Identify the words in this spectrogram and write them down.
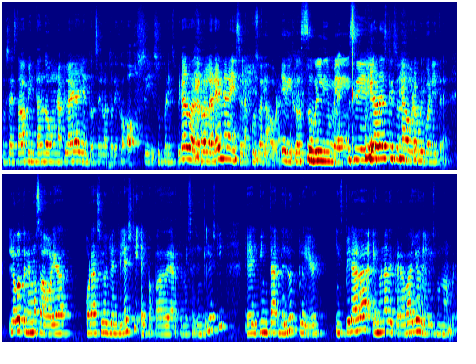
O sea, estaba pintando una playa y entonces el vato dijo, oh, sí, súper inspirado, agarró la arena y se la puso a la obra. Y dijo, sublime. Sí, la verdad es que es una obra muy bonita. Luego tenemos ahora Horacio Gentileschi, el papá de Artemisa Gentileschi. Él pinta The Lute Player, inspirada en una de Caravaggio del mismo nombre.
